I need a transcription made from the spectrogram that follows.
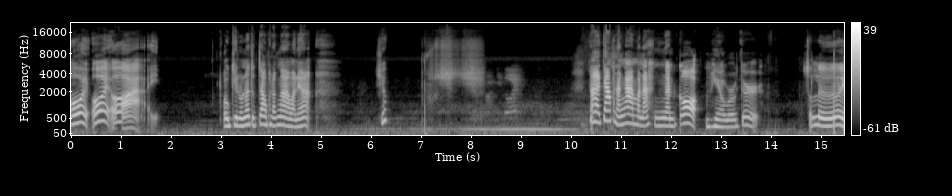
โอ้ยโอ้ยโอ้ยโอเคเราน่าจะจ้างพนักงานวันเนี้ยชึบน่าจะจ้างพนักงานมานะงั้นก็เฮียเวอร์เกอร์ซะเลย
